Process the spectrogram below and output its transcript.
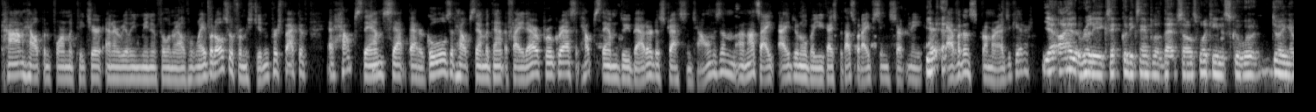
can help inform a teacher in a really meaningful and relevant way, but also from a student perspective, it helps them set better goals. It helps them identify their progress. It helps them do better to stretch and challenge them. And that's, I, I don't know about you guys, but that's what I've seen certainly yeah. evidence from our educators. Yeah, I had a really exa- good example of that. So I was working in a school, we were doing a,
